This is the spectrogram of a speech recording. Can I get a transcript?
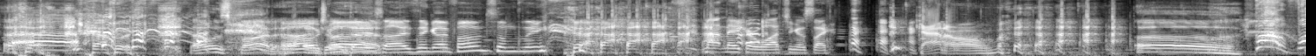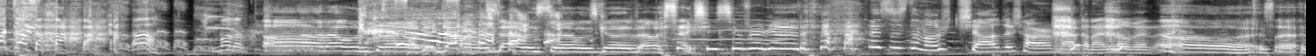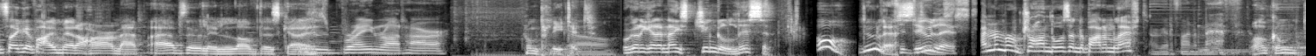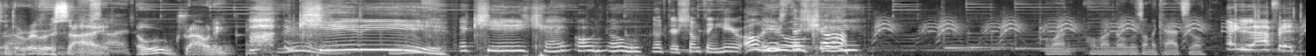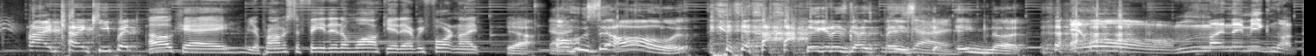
that, was, that was fun. I oh, enjoyed that. Oh, I think I found something. Matt Maker watching us like, Got him. oh. Oh, what the? F- oh, mother. Oh, that was great. Got him. That was, that was good. That was actually super good. this is the most childish horror map, and I love it. Oh, it's, a, it's like if I made a horror map. I absolutely love this guy. This is brain rot horror. Completed. Yo. We're gonna get a nice jingle. Listen. Oh, to-do list. To-do list. I remember drawing those on the bottom left. I gotta find a map. Welcome to the riverside. Riverside. No drowning. the kitty. Mm. The kitty cat. Oh no. Look, there's something here. Oh, Are here's you the okay? shop. Hold on, hold on. No goes on the cat still. I love it. Brian, can I keep it? Okay, you promised to feed it and walk it every fortnight. Yeah. Yeah. Oh, who's the? Oh, look at this guy's face. this guy? Ignut. Hello, my name is Ignat.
